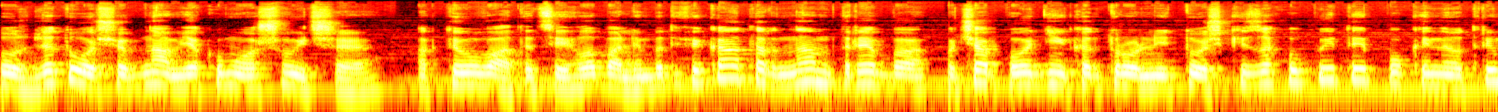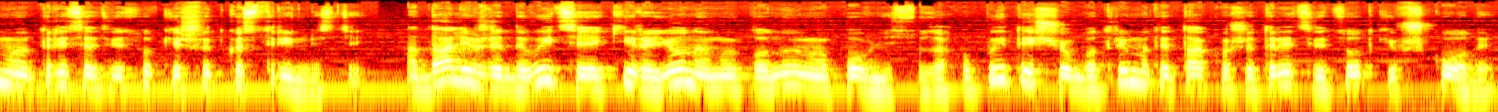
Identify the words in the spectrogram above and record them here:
Тож для того, щоб нам якомога швидше активувати цей глобальний модифікатор, нам треба хоча б по одній контрольній точці захопити, поки не отримаємо 30% швидкострільності. А далі вже дивитися, які райони ми плануємо повністю захопити, щоб отримати також і 30% шкоди.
